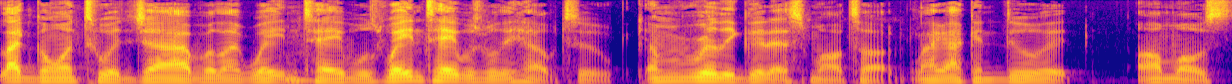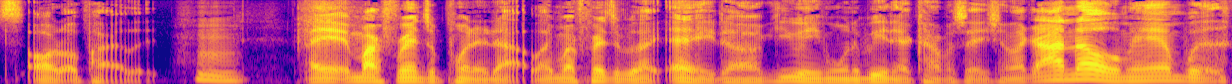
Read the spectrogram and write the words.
like going to a job or like waiting tables. Waiting tables really help too. I'm really good at small talk. Like I can do it almost autopilot. Hmm. And my friends would point it out. Like my friends would be like, "Hey, dog, you ain't even want to be in that conversation." Like I know, man, but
